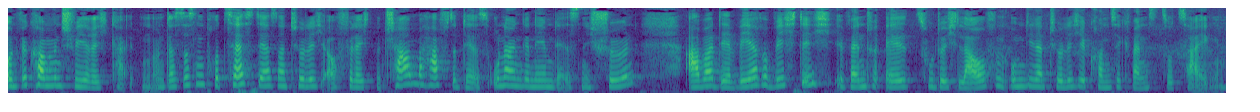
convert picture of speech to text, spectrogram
und wir kommen in Schwierigkeiten. Und das ist ein Prozess, der ist natürlich auch vielleicht mit Scham behaftet, der ist unangenehm, der ist nicht schön, aber der wäre wichtig, eventuell zu durchlaufen, um die natürliche Konsequenz zu zeigen.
